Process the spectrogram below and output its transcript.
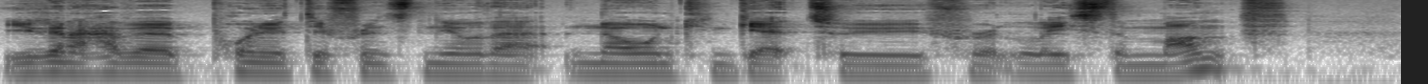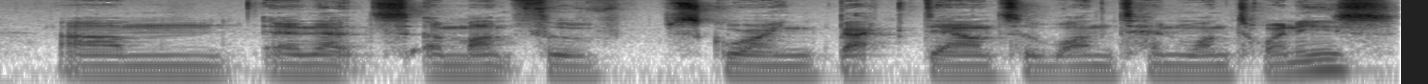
you're going to have a point of difference, Neale, that no one can get to for at least a month. Um, and that's a month of scoring back down to 110, 120s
